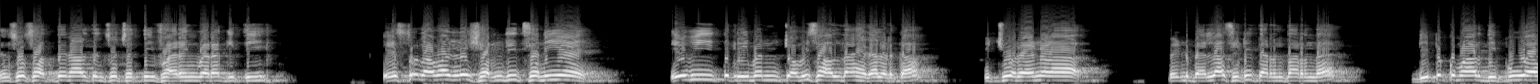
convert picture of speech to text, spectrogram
307 ਦੇ ਨਾਲ 336 ਫਾਇਰਿੰਗ ਵਗੈਰਾ ਕੀਤੀ। ਇਸ ਤੋਂ ਇਲਾਵਾ ਜਿਹੜੇ ਸ਼ਰਨਜੀਤ ਸਨੀ ਹੈ, ਇਹ ਵੀ ਤਕਰੀਬਨ 24 ਸਾਲ ਦਾ ਹੈਗਾ ਲੜਕਾ। ਪਿੱਛੋਂ ਰਹਿਣ ਵਾਲਾ ਪਿੰਡ ਬੈਲਾ ਸਿਟੀ ਤਰਨਤਾਰਨ ਦਾ ਦੀਪਕ ਕੁਮਾਰ ਦੀਪੂ ਹੈ,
